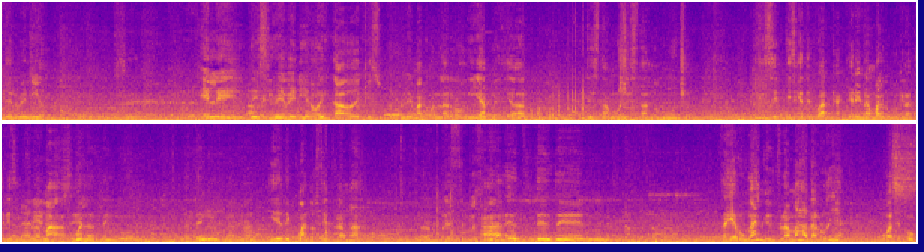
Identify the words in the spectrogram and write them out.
intervenido. Él eh, decide venir hoy, dado de que su problema con la rodilla pues ya te está molestando mucho. Y sentís que te puede dar gangrena o algo porque la tenés inflamada. Sí, algo. la tengo, la tengo inflamada. ¿Y desde cuándo está inflamada? Pues, Ah, de- desde el... La lleva un año inflamada la rodilla. ¿O hace poco?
